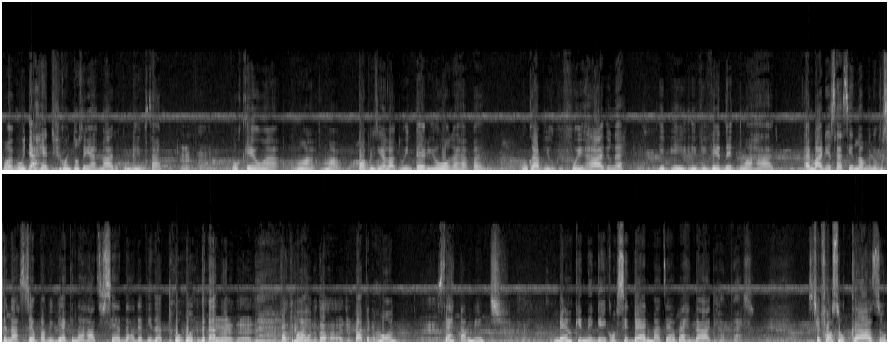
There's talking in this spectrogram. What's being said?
Foi, muita gente ficou entusiasmada comigo, sabe? É verdade. Porque uma, uma, uma pobrezinha lá do interior, né, rapaz? Nunca viu o que foi rádio, né? E, e, e viver dentro de uma rádio. Aí Maria disse assim, não, menino, você nasceu para viver aqui na Rádio Sociedade a vida toda. É verdade. É patrimônio Pô, da rádio. Patrimônio. É. Certamente. Mesmo que ninguém considere, mas é a verdade, rapaz. Se fosse o caso,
